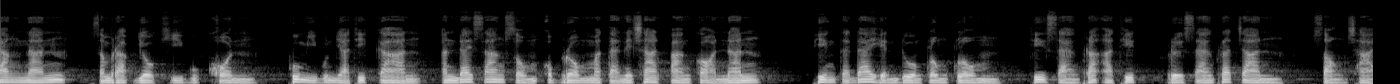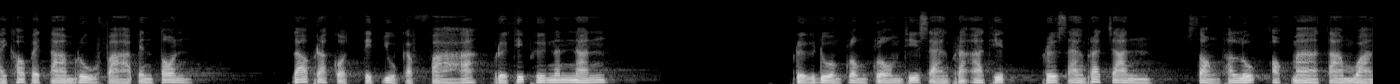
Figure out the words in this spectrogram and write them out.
ดังนั้นสำหรับโยคีบุคคล ผู้มีบุญญาธิการอันได้สร้างสมอบรมมาแต่ในชาติปางก่อนนั้น เพียงแต่ได้เห็นดวงกลมๆ ที่แสงพระอาทิตย์หรือแสงพระจันทร์ส่องฉายเข้าไปตามรูฝาเป็นต้น แล้วปรากฏติดอยู่กับฝาหรือที่พื้นนั้น ๆ หรือดวงกลมๆที่แสงพระอาทิตย์ หรือแสงพระจันทร์ส่องทะลุออกมาตามวาง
